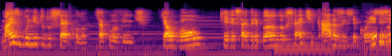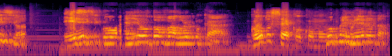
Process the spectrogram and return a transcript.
mais bonito do século, século XX, que é o gol que ele sai driblando sete caras em sequência. Esse, sim. Esse, Esse gol aí eu dou valor pro cara. Gol do século, como. O primeiro como... não.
